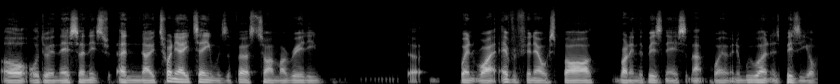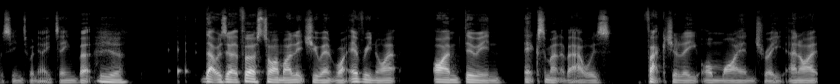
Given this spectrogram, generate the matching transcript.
or, or doing this. And it's and no, 2018 was the first time I really uh, went right. Everything else bar running the business at that point, and we weren't as busy obviously in 2018, but Yeah. that was the first time I literally went right every night. I'm doing X amount of hours factually on my entry, and I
